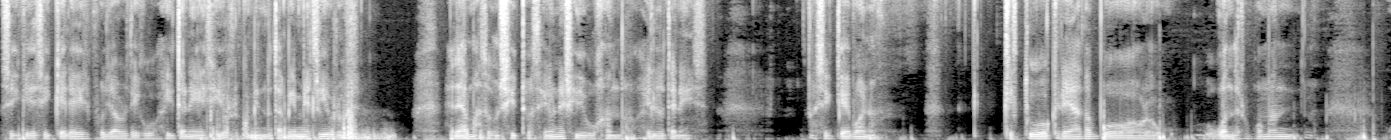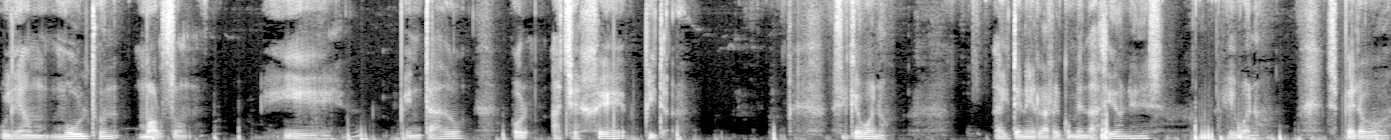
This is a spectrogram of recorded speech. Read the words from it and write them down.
Así que si queréis, pues ya os digo, ahí tenéis y os recomiendo también mis libros en Amazon, situaciones y dibujando, ahí lo tenéis. Así que bueno, que estuvo creado por Wonder Woman William Moulton Morrison y pintado por H.G. Peter. Así que bueno, ahí tenéis las recomendaciones y bueno, espero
